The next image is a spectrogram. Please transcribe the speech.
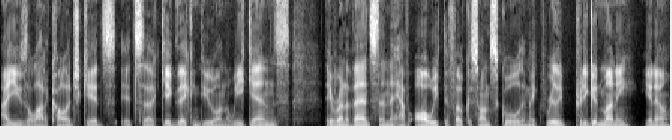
I use a lot of college kids. It's a gig they can do on the weekends. They run events, then they have all week to focus on school. They make really pretty good money, you know,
